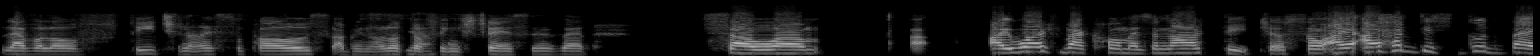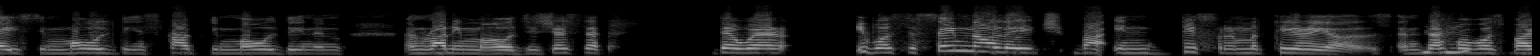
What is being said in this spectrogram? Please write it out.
level of teaching i suppose i mean a lot Yeah. of things changed since then so um I- I worked back home as an art teacher, so I, I had this good base in molding, sculpting, molding, and, and running molds. It's just that there were it was the same knowledge but in different materials, and that Mhm. was my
